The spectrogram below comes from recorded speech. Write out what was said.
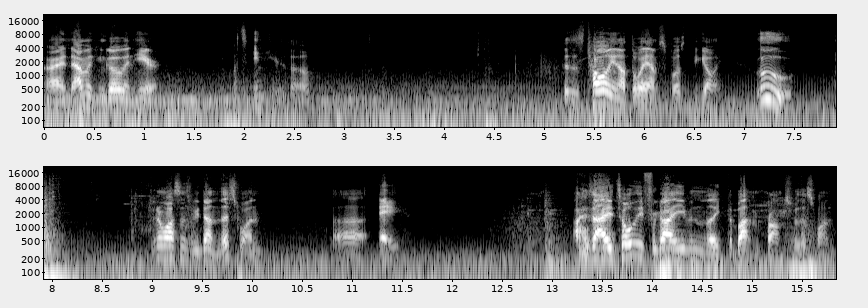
Alright, now we can go in here. What's in here, though? This is totally not the way I'm supposed to be going. Ooh! Been a while since we've done this one. Uh, A. I, I totally forgot even, like, the button prompts for this one.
